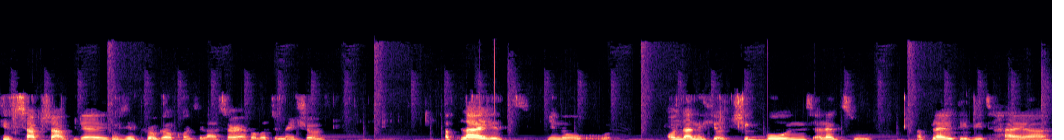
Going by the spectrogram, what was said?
This is sharp sharp guys. I'm using pro girl concealer. Sorry i forgot to mention. Apply it you know underneath your cheekbones. I like to apply it a bit higher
